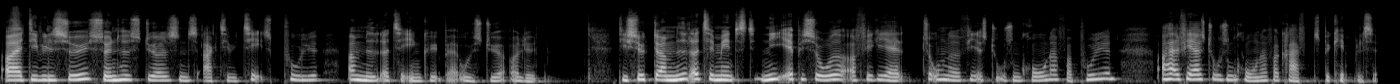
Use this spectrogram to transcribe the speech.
og at de ville søge Sundhedsstyrelsens aktivitetspulje om midler til indkøb af udstyr og løn. De søgte om midler til mindst ni episoder og fik i alt 280.000 kroner fra puljen og 70.000 kroner fra kræftens bekæmpelse.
